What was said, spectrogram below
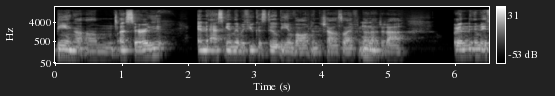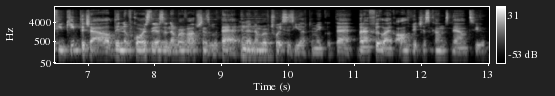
being a, um, a surrogate and asking them if you could still be involved in the child's life and da da da da. And, and if you keep the child, then of course there's a number of options with that and a number of choices you have to make with that. But I feel like all of it just comes down to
